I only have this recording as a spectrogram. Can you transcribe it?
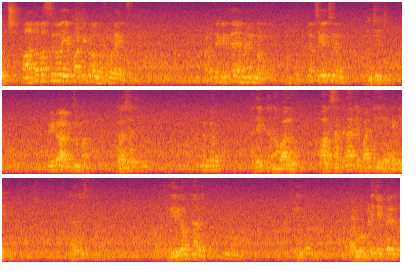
వచ్చింది పాత బస్సులో ఏ పార్టీ కూడా ఓట్లు పడే కదా సార్. పడితే గిడితే ఎంఐఎం కొడితే ఇంకా చేయొచ్చు. ఏం చేయొచ్చు? హైడ్రా విజృంభణ ఎలా చేస్తుంది కదా? అదే కన్నా వాళ్ళు వాళ్ళ సంకనాకే పార్టీ కదా వాళ్ళు ఎలా చేస్తున్నారు క్లియర్గా ఉన్నారు కదా. క్లియర్గా ఉన్నారు. వాళ్ళు ఒకటి చెప్పారు.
